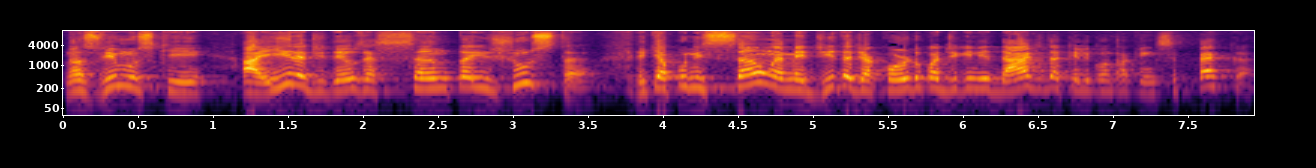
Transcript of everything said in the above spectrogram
nós vimos que a ira de Deus é santa e justa, e que a punição é medida de acordo com a dignidade daquele contra quem se peca.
